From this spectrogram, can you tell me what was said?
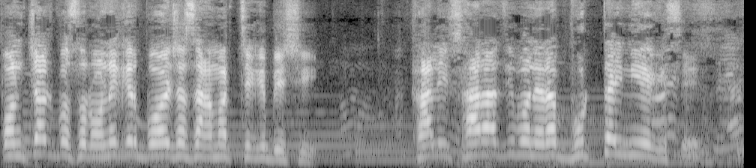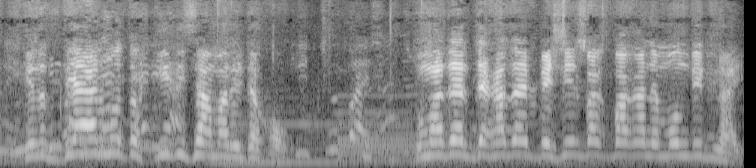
পঞ্চাশ বছর অনেকের বয়স আছে আমার থেকে বেশি। খালি সারা জীবন এরা ভুট্টাই নিয়ে গেছে। কিন্তু দেয়ার মতো কি দিছে আমার এটা কো তোমাদের দেখা যায় বেশিরভাগ বাগানে মন্দির নাই।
